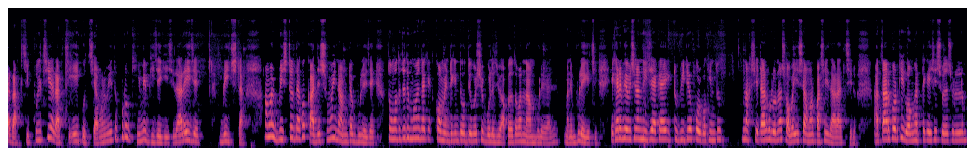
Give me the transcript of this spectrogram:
আর রাখছি, খুলছি আর রাখছি, এই করছি। আমার মেয়ে তো পুরো ঘিমে ভিজে গিয়েছিল। আর এই যে ব্রিজটা, আমার ব্রিজটা দেখো কাজের সময় নামটা ভুলে যায়। তোমাদের যদি মনে থাকে কমেন্টে কিন্তু অতি অবশ্যই বলে যাও। আপাতত আমার নাম ভুলে গেছে মানে ভুলে গেছি এখানে ভেবেছিলাম নিজে একাই একটু ভিডিও করব কিন্তু না, সেটা আর হলো না, সবাই এসে আমার পাশেই দাঁড়াচ্ছিল। আর তারপর কি গঙ্গার থেকে এসে সোজা চলে এলাম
